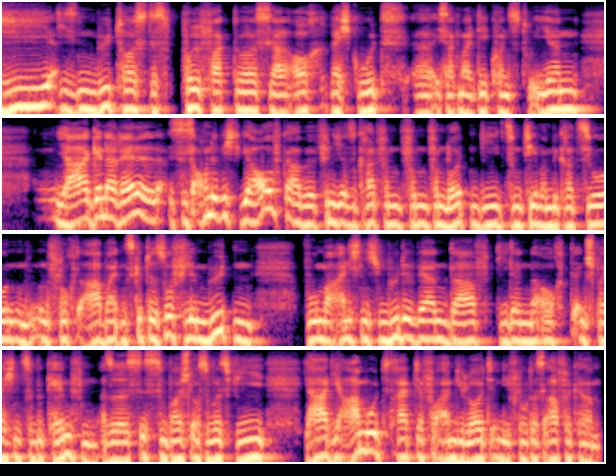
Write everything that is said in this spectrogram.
die diesen Mythos des Pull-Faktors ja auch recht gut, äh, ich sag mal, dekonstruieren. Ja, generell ist es auch eine wichtige Aufgabe, finde ich, also gerade von, von, von Leuten, die zum Thema Migration und, und Flucht arbeiten. Es gibt ja so viele Mythen wo man eigentlich nicht müde werden darf, die dann auch entsprechend zu bekämpfen. Also es ist zum Beispiel auch sowas wie, ja, die Armut treibt ja vor allem die Leute in die Flucht aus Afrika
